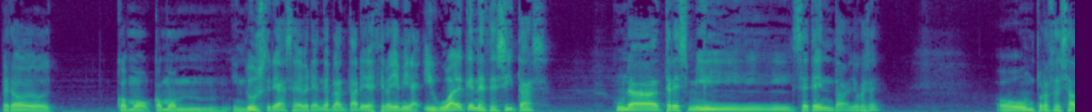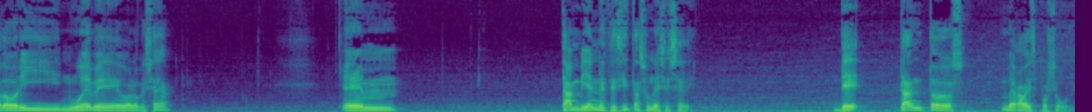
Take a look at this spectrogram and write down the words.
Pero como, como industria se deberían de plantar y decir, oye, mira, igual que necesitas una 3070, yo qué sé, o un procesador i9 o lo que sea, em, también necesitas un SSD de tantos megabytes por segundo.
